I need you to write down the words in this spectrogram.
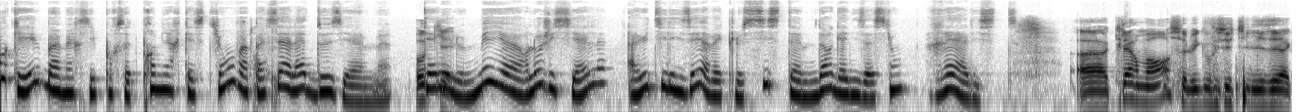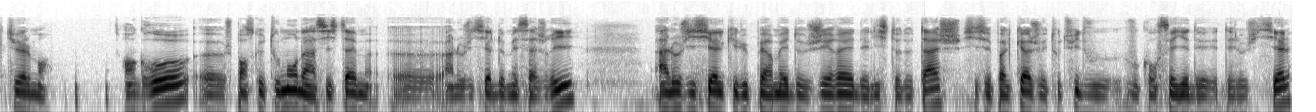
Ok, bah merci pour cette première question. On va passer à la deuxième. Quel est le meilleur logiciel à utiliser avec le système d'organisation réaliste? Euh, Clairement, celui que vous utilisez actuellement. En gros, euh, je pense que tout le monde a un système, un logiciel de messagerie un logiciel qui lui permet de gérer des listes de tâches. Si c'est pas le cas, je vais tout de suite vous, vous conseiller des, logiciels.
